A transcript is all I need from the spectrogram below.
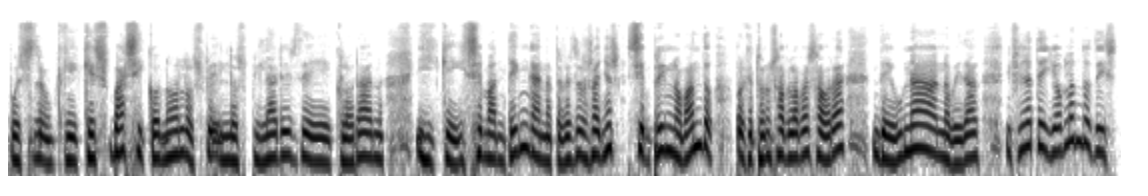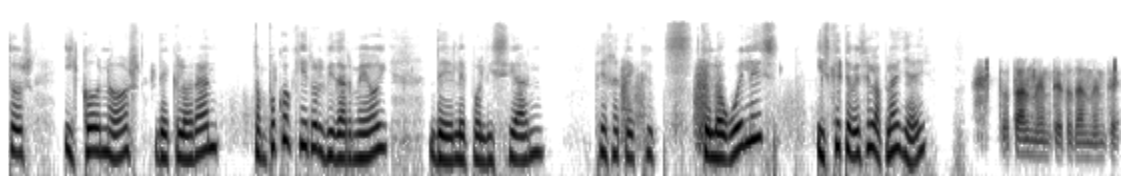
pues que, que es básico, ¿no? Los pilares de Clorán y que se mantengan a través de los años siempre innovando, porque tú nos hablabas ahora de una novedad. Y fíjate, yo hablando de estos iconos de Clorán, tampoco quiero olvidarme hoy de Le Polician. Fíjate que, que lo hueles y es que te ves en la playa, ¿eh? Totalmente, totalmente.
